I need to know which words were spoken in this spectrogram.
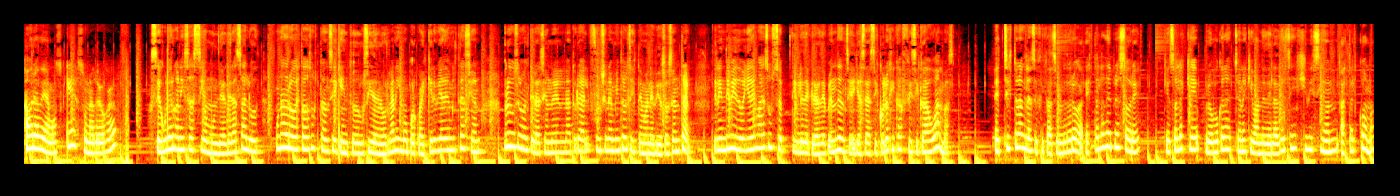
Ahora veamos, ¿qué es una droga? Según la Organización Mundial de la Salud, una droga es toda sustancia que introducida en el organismo por cualquier vía de administración produce una alteración del natural funcionamiento del sistema nervioso central del individuo y además es susceptible de crear dependencia, ya sea psicológica, física o ambas. Existe una clasificación de drogas. Están los depresores, que son las que provocan acciones que van desde la desinhibición hasta el coma.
